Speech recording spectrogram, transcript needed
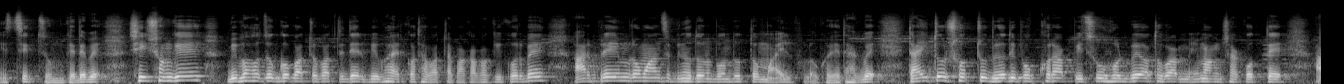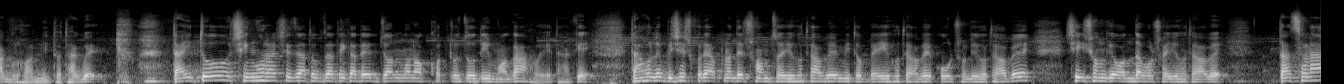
নিশ্চিত চমকে দেবে। সেই সঙ্গে বিবাহযোগ্য পাত্রপাত্রীদের বিবাহের কথাবার্তা পাকাপাকি করবে আর প্রেম, রোমান্স, বিনোদন, বন্ধুত্ব মাইল ফলক হয়ে থাকবে। তাই তো শত্রু বিরোধী পক্ষরা পিছু হটবে অথবা মীমাংসা করতে আগ্রহান্বিত থাকবে। তাই তো সিংহরাশি জাতক জাতিকাদের জন্ম নক্ষত্র যদি মগা হয়ে থাকে, তাহলে বিশেষ করে আপনাদের সঞ্চয়ী হতে হবে, মিতব্যয়ী হতে হবে, কৌশলী হতে হবে, সেই সঙ্গে অধ্যাবসায়ী হতে হবে। তাছাড়া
